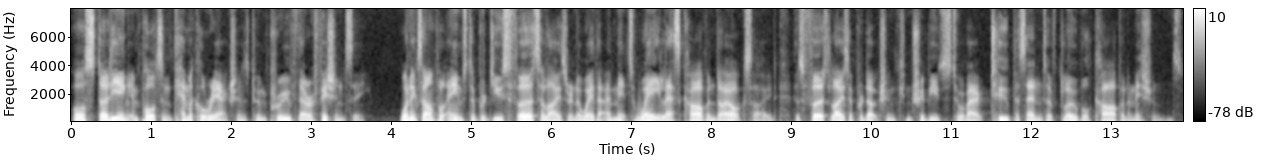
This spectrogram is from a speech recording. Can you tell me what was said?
or studying important chemical reactions to improve their efficiency. One example aims to produce fertilizer in a way that emits way less carbon dioxide, as fertilizer production contributes to about 2% of global carbon emissions.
